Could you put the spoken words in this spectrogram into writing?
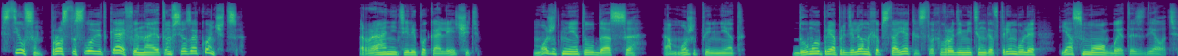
Стилсон просто словит кайф, и на этом все закончится. Ранить или покалечить? Может, мне это удастся, а может и нет. Думаю, при определенных обстоятельствах, вроде митинга в Тримбуле, я смог бы это сделать.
